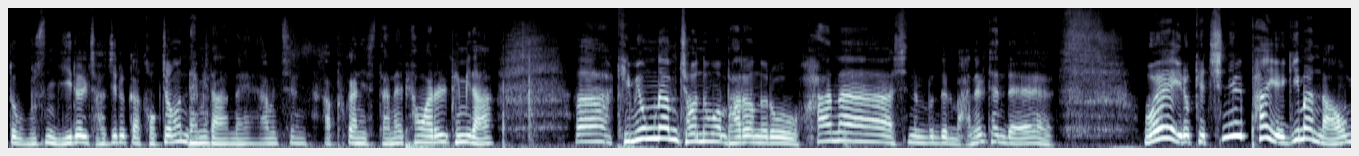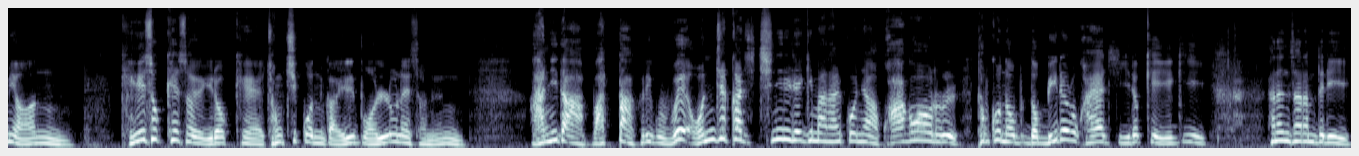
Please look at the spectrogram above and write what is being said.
또 무슨 일을 저지를까 걱정은 됩니다. 네. 아무튼 아프가니스탄의 평화를 빕니다. 아, 김용남 전 의원 발언으로 화나시는 분들 많을 텐데 왜 이렇게 친일파 얘기만 나오면 계속해서 이렇게 정치권과 일부 언론에서는 아니다, 맞다. 그리고 왜 언제까지 친일 얘기만 할 거냐? 과거를 덮고 너, 너 미래로 가야지. 이렇게 얘기 하는 사람들이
